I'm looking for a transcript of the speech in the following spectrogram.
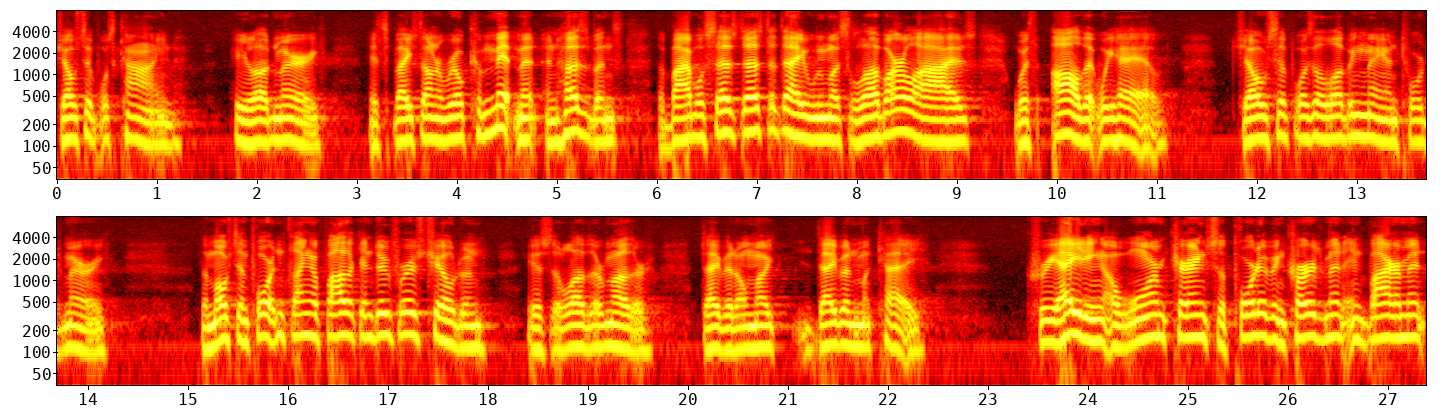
Joseph was kind. He loved Mary. It's based on a real commitment, and husbands, the Bible says to us today, we must love our lives with all that we have. Joseph was a loving man towards Mary. The most important thing a father can do for his children is to love their mother, David, David McKay. Creating a warm, caring, supportive, encouragement environment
